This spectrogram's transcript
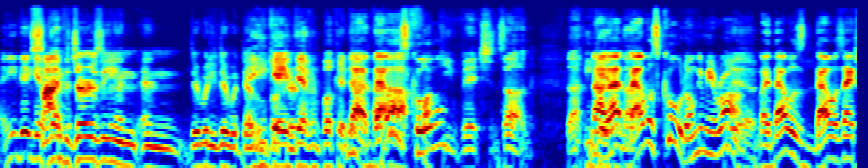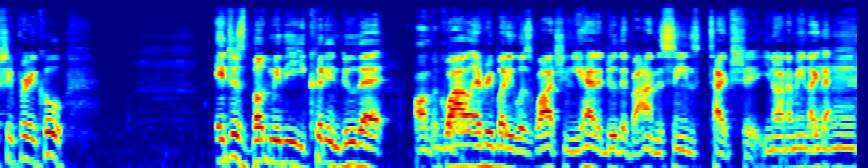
and he did get signed Devin, the jersey and and did what he did with Devin and he Booker. gave Devin Booker. Nah, that was "Ah, cool. Fuck you, bitch. Zug. Nah, No, gave that him that was cool. Don't get me wrong. Yeah. Like that was that was actually pretty cool. It just bugged me that you couldn't do that On the court. while everybody was watching. You had to do that behind the scenes type shit. You know what I mean? Like that.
